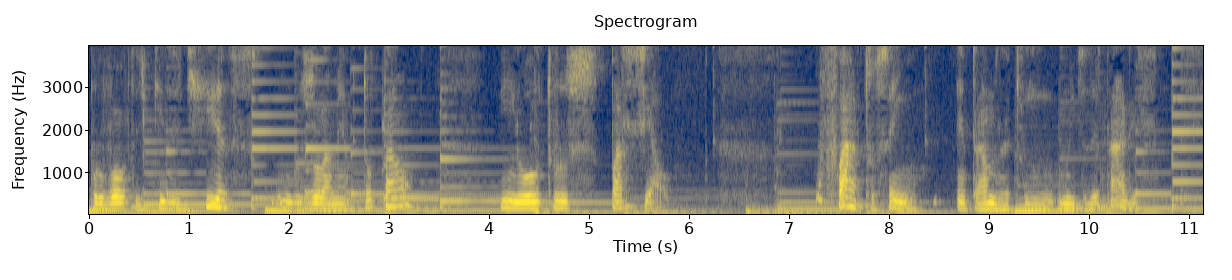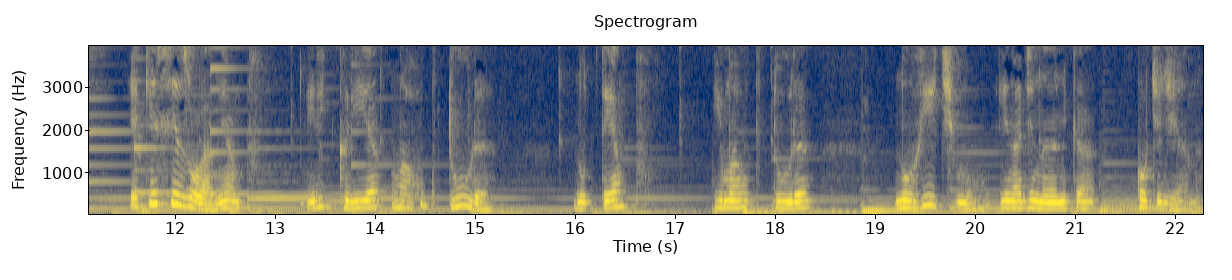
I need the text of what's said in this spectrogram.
por volta de 15 dias, um isolamento total, em outros, parcial. O fato, sem entrarmos aqui em muitos detalhes, é que esse isolamento ele cria uma ruptura no tempo e uma ruptura no ritmo e na dinâmica cotidiana,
